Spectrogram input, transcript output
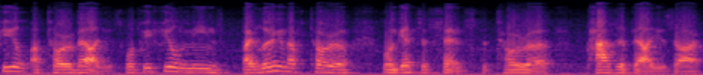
feel are Torah values. What we feel means, by learning enough Torah, one gets a sense the Torah positive values are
